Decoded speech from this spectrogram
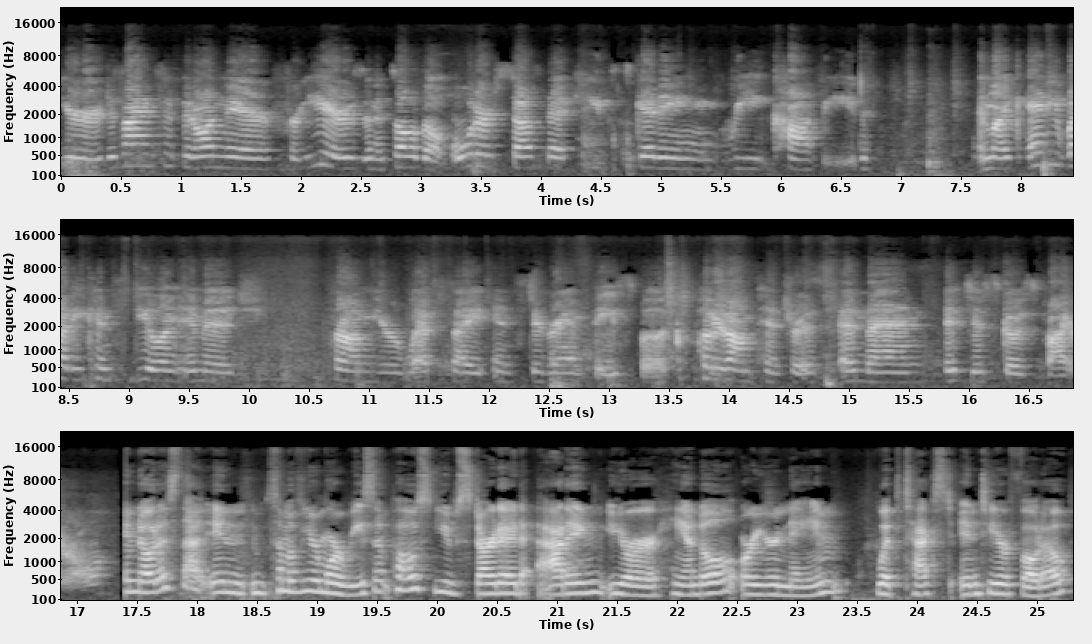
your designs have been on there for years and it's all the older stuff that keeps getting recopied and like anybody can steal an image from your website instagram facebook put it on pinterest and then it just goes viral I noticed that in some of your more recent posts, you've started adding your handle or your name with text into your photo.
